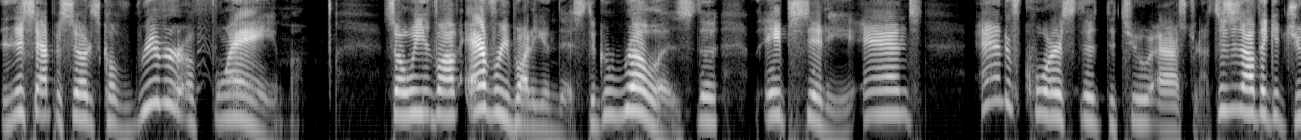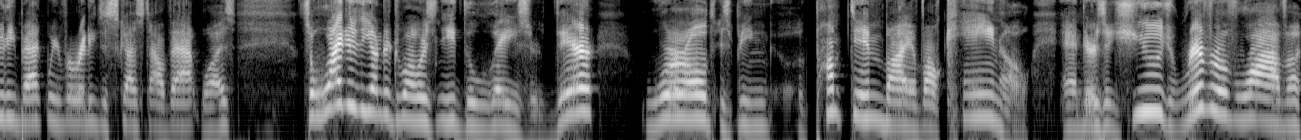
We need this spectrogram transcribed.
In this episode, it's called River of Flame. So we involve everybody in this: the gorillas, the Ape City, and and of course the the two astronauts. This is how they get Judy back. We've already discussed how that was. So why do the underdwellers need the laser? Their world is being pumped in by a volcano, and there's a huge river of lava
